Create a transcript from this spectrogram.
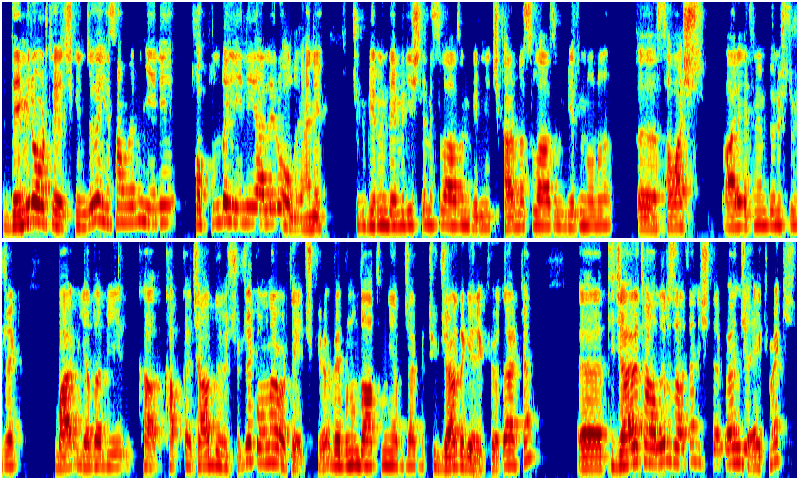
Demir ortaya çıkınca da insanların yeni toplumda yeni yerleri oluyor. Hani çünkü birinin demiri işlemesi lazım, birinin çıkarması lazım, birinin onu e, savaş aletine mi dönüştürecek ya da bir ka kapkaçağa dönüştürecek onlar ortaya çıkıyor. Ve bunun dağıtımını yapacak bir tüccar da gerekiyor derken e, ticaret ağları zaten işte önce ekmek,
